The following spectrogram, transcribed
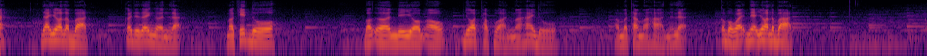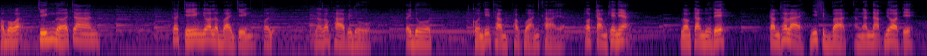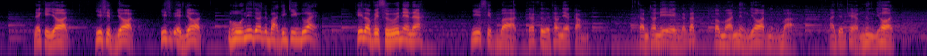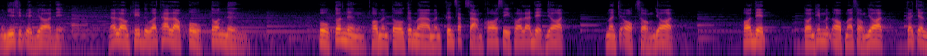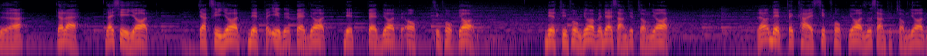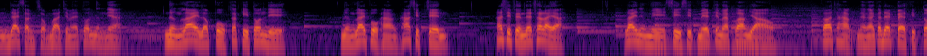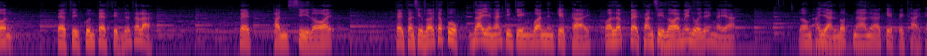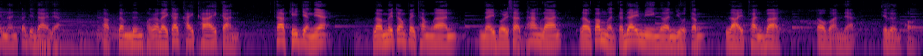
ได้ยอดละบาทก็จะได้เงินแล้วมาคิดดู บังเอิญมีโยมเอายอดผักหวานมาให้ดู เอามาทำอาหารนั่นแหละ ก็บอกว่าเนี่ยยอดละบาทเขาบอกว่าจริงเหรออาจารย์ ก็จริงยอดละบาทจริงพอเราก็พาไปดู ไปดูคนที่ทำผักหวานขายอะว่ากำแค่เนี้ยลองกำดูสิกำเท่าไหร่ 20 บาทเอางั้นนับยอดดิได้กี่ยอด 20 ยอด 21 ยอดโอ้โหนี่ยอดละบาทจริง ๆ ด้วย ที่เราไปซื้อเนี่ยนะ 20 บาทก็คือเท่านี้กำกำเท่านี้เองแล้วก็ประมาณ 1 ยอด 1 บาท อาจจะแถม 1 ยอดมัน 21 ยอดนี่แล้วลองคิดดูว่าถ้าเราปลูกต้นหนึ่งปลูกต้นหนึ่งพอมันโตขึ้นมามันขึ้นสัก 3 ข้อ 4 ข้อแล้วเด็ดยอด มันจะออก 2 ยอด พอเด็ดตอนที่มันออกมา 2 ยอดก็จะเหลือเท่าไหร่ได้ 4 ยอด จาก 4 ยอดเด็ดไปอีกเป็น8ยอด เด็ด 8 ยอดไปออก 16 ยอด เด็ด 16 ยอดไปได้ 32 ยอด แล้วเด็ดไปขาย 16 ยอดหรือ 32 ยอดได้ 32 บาทใช่ไหมต้นหนึ่งเนี่ยหนึ่งไร่เราปลูกสักกี่ต้นดีหนึ่งไร่ปลูกห่าง 50 เซน50 เซนได้เท่าไหร่อะไร่หนึ่งมี 40 เมตรใช่ไหมกว้างยาว ก็ถ้าหากอย่างนั้นก็ได้ 80 ต้น 80คูณ80 ได้เท่าไหร่8,400 8,400 ถ้าปลูกได้อย่างนั้นจริง ๆ วันหนึ่งเก็บขาย วันละ 8,400 ไม่รวยได้ไงอะลองขยันลดน้ำแล้วเก็บไปขายแค่นั้นก็จะได้แล้ว ผักตำลึงผักอะไรก็คล้าย ๆกัน ถ้าคิดอย่างเนี้ยเราไม่ต้องไปทำงานในบริษัทห้างร้าน เราก็เหมือนกับได้มีเงินอยู่ตั้งหลายพันบาทต่อวันแล้วเจริญพร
